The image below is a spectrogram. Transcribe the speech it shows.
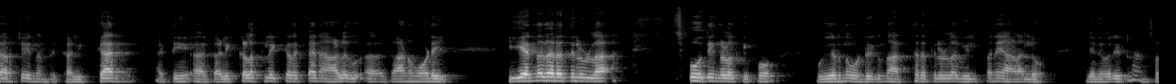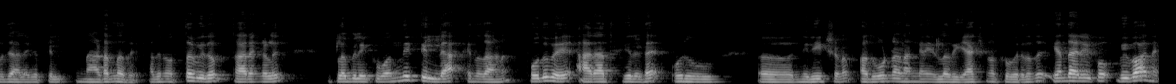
ചർച്ച ചെയ്യുന്നുണ്ട്. കളിക്കാൻ ടീ കളിക്കളത്തിലേക്ക് ഇറക്കാൻ ആൾ കാണുമോടെ ഈ എന്ന തരത്തിലുള്ള ചോദ്യങ്ങളൊക്കെ ഇപ്പോൾ ഉയർന്നുകൊണ്ടിരിക്കുന്ന അത്തരത്തിലുള്ള വിൽപ്പനയാണല്ലോ ജനുവരി ട്രാൻസ്ഫർ ജാലകത്തിൽ നടന്നത്. അതിനൊത്ത വിധം താരങ്ങൾ ക്ലബിലേക്ക് വന്നിട്ടില്ല എന്നതാണ് പൊതുവെ ആരാധകരുടെ ഒരു നിരീക്ഷണം. അതുകൊണ്ടാണ് അങ്ങനെയുള്ള റിയാക്ഷനൊക്കെ വരുന്നത്. എന്തായാലും ഇപ്പോൾ വിവാനെ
